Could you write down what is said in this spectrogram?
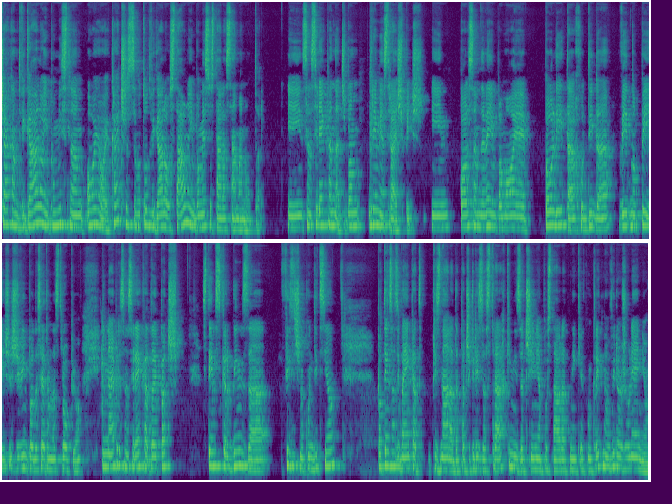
čakam dvigalo in pomislim, ojoj, kaj če se bo to dvigalo ustavilo in bom jaz ostala sama noter. In sem si rekla, da bom grem jaz rajš peš. In pol sem, ne vem, po moje. Pol leta hodila, vedno peš, živim po desetem nastropju. In najprej sem si rekla, da je pač s tem skrbim za fizično kondicijo. Potem sem si pa enkrat priznala, da pač gre za strah, ki mi začenja postavljati neke konkretne ovire v življenju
